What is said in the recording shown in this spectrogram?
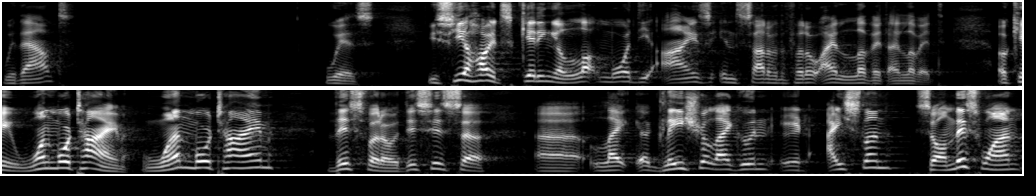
Without, with. You see how it's getting a lot more the eyes inside of the photo? I love it. I love it. Okay, one more time. One more time. This photo. This is a, uh, like a glacial lagoon in Iceland. So on this one,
